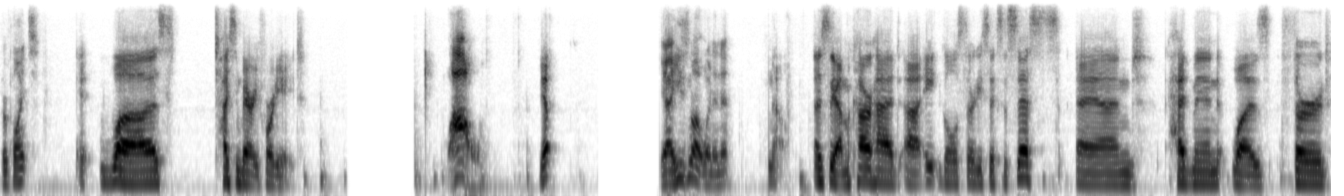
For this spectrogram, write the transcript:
for points? it was Tyson Barrie, 48. Wow. Yep. Yeah, he's not winning it. No. Uh, so yeah, Makar had uh, eight goals, 36 assists, and Hedman was third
